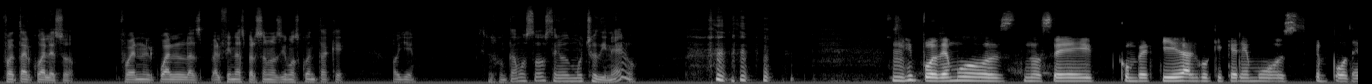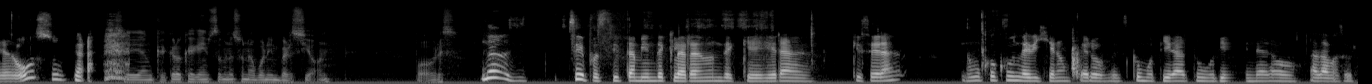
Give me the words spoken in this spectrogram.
fue tal cual eso. Fue en el cual las- al fin las personas nos dimos cuenta que, oye, si nos juntamos todos tenemos mucho dinero. Y podemos, no sé, convertir algo que queremos en poderoso. Sí, aunque creo que GameStop no es una buena inversión. Pobres. No, sí, pues sí, también declararon de que era, que será, no me acuerdo cómo le dijeron, pero es como tirar tu dinero a la basura.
